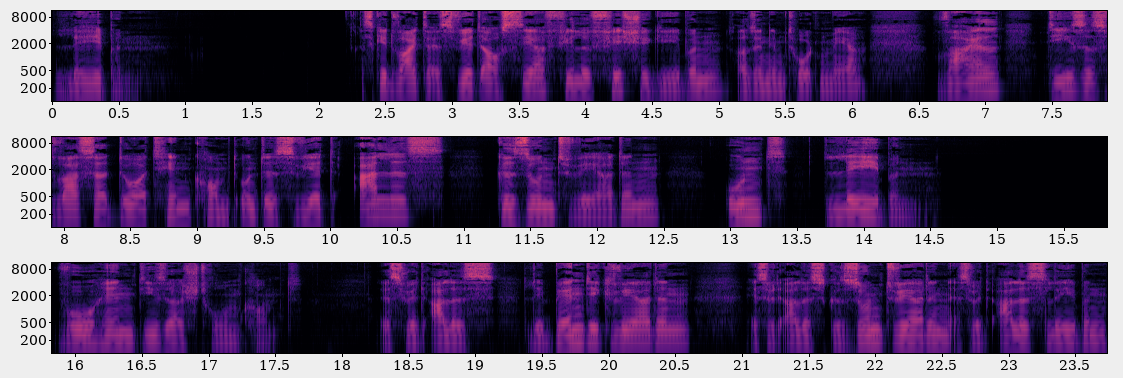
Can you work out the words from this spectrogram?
Leben. Es geht weiter. Es wird auch sehr viele Fische geben, also in dem Toten Meer, weil dieses Wasser dorthin kommt und es wird alles gesund werden und leben, wohin dieser Strom kommt. Es wird alles lebendig werden, es wird alles gesund werden, es wird alles leben,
